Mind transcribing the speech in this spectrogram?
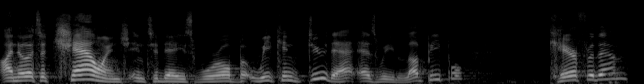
I know that's a challenge in today's world, but we can do that as we love people, care for them.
